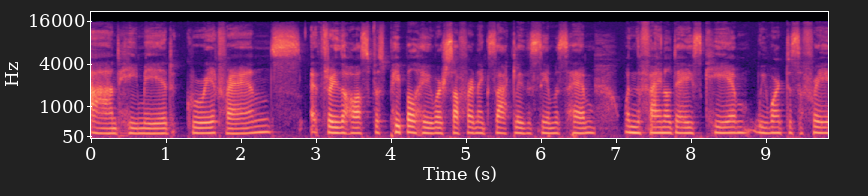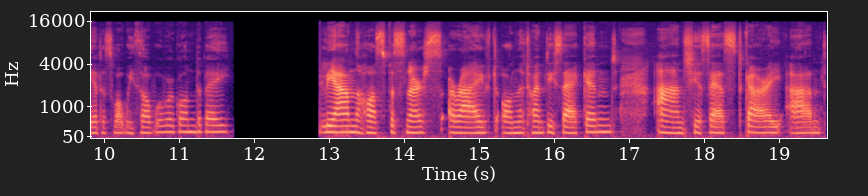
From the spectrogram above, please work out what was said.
and he made great friends uh, through the hospice, people who were suffering exactly the same as him when the final days came, we weren't as afraid as what we thought we were going to be. Leanne, the hospice nurse, arrived on the 22nd and she assessed Gary and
